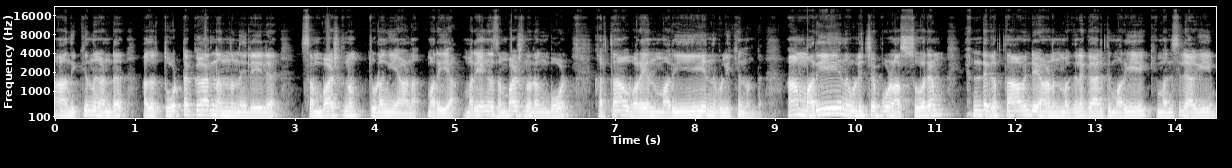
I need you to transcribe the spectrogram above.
ആ നിൽക്കുന്ന കണ്ട് അതൊരു തോട്ടക്കാരൻ എന്ന നിലയിൽ സംഭാഷണം തുടങ്ങിയാണ് മറിയ. മറിയ അങ്ങനെ സംഭാഷണം തുടങ്ങുമ്പോൾ കർത്താവ് പറയുന്നു മറിയേ എന്ന് വിളിക്കുന്നുണ്ട്. ആ മറിയേ എന്ന് വിളിച്ചപ്പോൾ ആ സ്വരം എന്റെ കർത്താവിന്റെ ആണെന്ന് മഗ്നകാരത്തിൽ മറിയയ്ക്ക് മനസ്സിലാകുകയും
